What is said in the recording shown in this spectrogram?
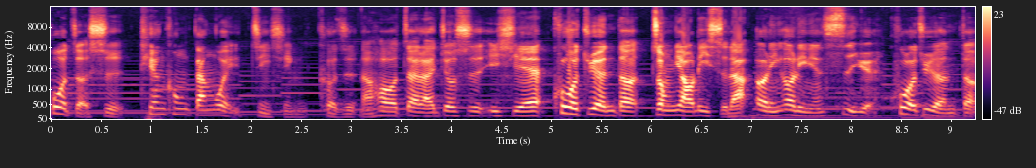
或者是天空单位进行克制，然后再来就是一些骷髅巨人的重要历史啦。二零二零年四月，骷髅巨人的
